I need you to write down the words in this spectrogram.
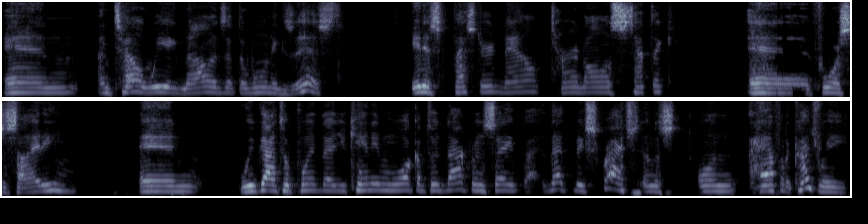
And until we acknowledge that the wound exists, it is festered now, turned almost septic and for society. And we've gotten to a point that you can't even walk up to a doctor and say that big scratch on the on half of the country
